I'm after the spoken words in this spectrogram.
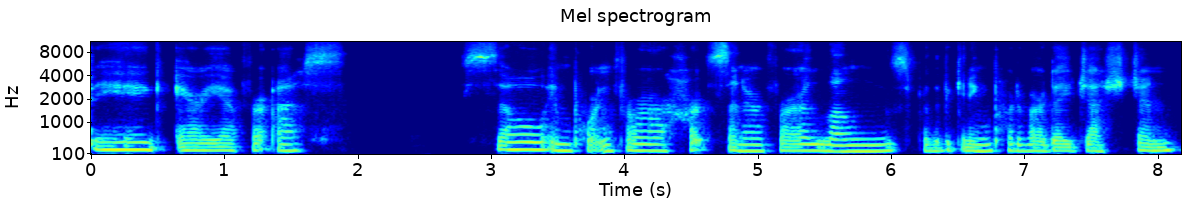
Big area for us. So important for our heart center, for our lungs, for the beginning part of our digestion.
